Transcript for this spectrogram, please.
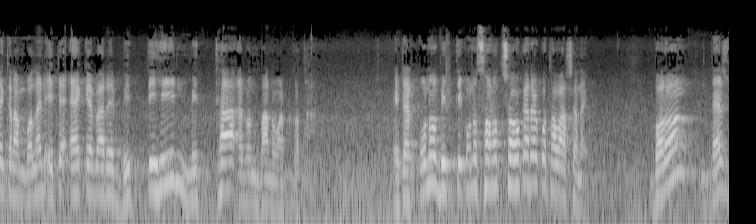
একরাম বলেন, এটা একেবারে ভিত্তিহীন, মিথ্যা এবং বানোয়াট কথা। এটার কোনো ভিত্তি, কোনো সনদ সহকারে কোথাও আসে নাই। বরং দেশ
